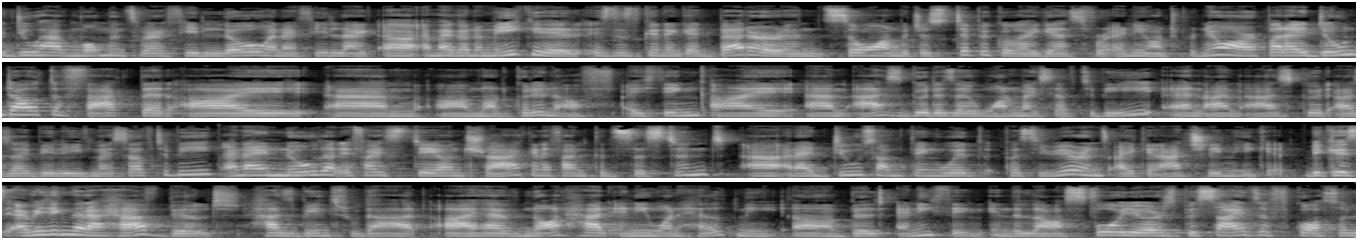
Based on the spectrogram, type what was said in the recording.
I do have moments where I feel low and I feel like, uh, am I going to make it? Is this going to get better? And so on, which is typical, I guess, for any entrepreneur. But I don't doubt the fact that I am um, not good enough. I think I am as good as I want myself to be, and I'm as good as I believe myself to be. And I know that if I stay on track and if I'm consistent uh, and I do something with perseverance, I can actually make it. Because everything that I have built has been through that. I have not had anyone help me uh, build anything in the last four years besides, of course, a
